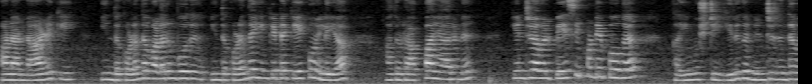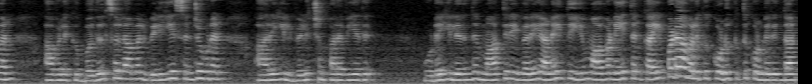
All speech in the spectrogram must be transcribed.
ஆனா நாளைக்கு இந்த குழந்தை வளரும்போது இந்த குழந்தை என்கிட்ட கேட்கும் இல்லையா? அதோட அப்பா யாருன்னு? என்று அவள் பேசிக்கொண்டே போக கைமுஷ்டி இருக நின்றிருந்தவன் அவளுக்கு பதில் சொல்லாமல் வெளியே சென்றவுடன் அறையில் வெளிச்சம் பரவியது. உடையிலிருந்து மாத்திரை வரை அனைத்தையும் அவனே தன் கைப்பட அவளுக்கு கொடுத்து கொண்டிருந்தான்.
